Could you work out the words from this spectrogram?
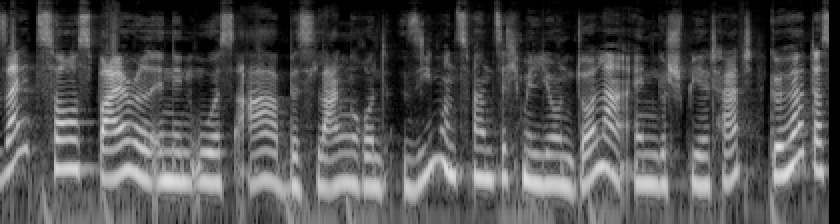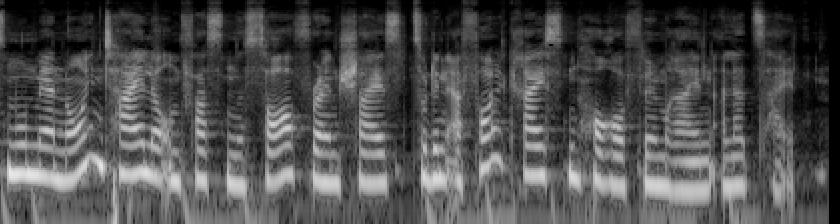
Seit Saw Spiral in den USA bislang rund 27 Millionen Dollar eingespielt hat, gehört das nunmehr neun Teile umfassende Saw-Franchise zu den erfolgreichsten Horrorfilmreihen aller Zeiten.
